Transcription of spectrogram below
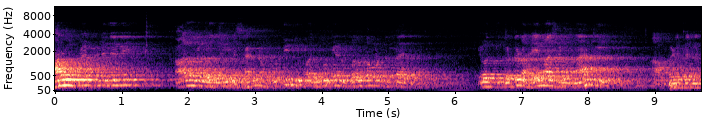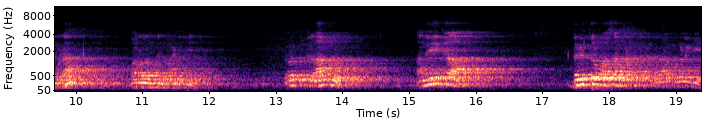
ಆರೋಗ್ಯ ಕೊಟ್ಟಿದ್ದೇನೆ ಕಾಲೋನಿಗಳಲ್ಲಿ ಸಣ್ಣ ಬುದ್ಧಿ ದೀಪ ನೂರ್ಕೊಂಡು ಬಲ್ಬ ಕೊಟ್ಟಿರ್ತಾ ಇದ್ದಾರೆ ಇವತ್ತು ದೊಡ್ಡ ದೊಡ್ಡ ಹೈಮಾಸಿಗಳನ್ನು ಹಾಕಿ ಆ ಬೆಳಕನ್ನು ಕೂಡ ಬರುವಂತೆ ಮಾಡಿದ್ದೇನೆ ಇವತ್ತು ಗ್ರಾಮಗಳು ಅನೇಕ ದಲಿತರು ವಾಸ ಮಾಡತಕ್ಕಂಥ ಗ್ರಾಮಗಳಿಗೆ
